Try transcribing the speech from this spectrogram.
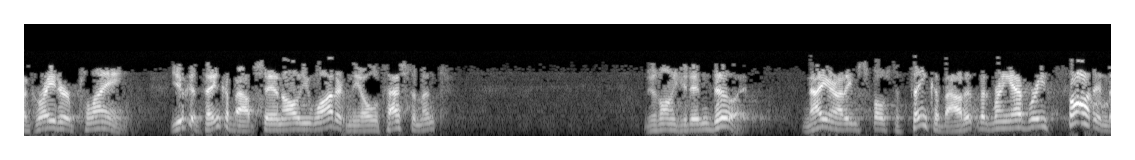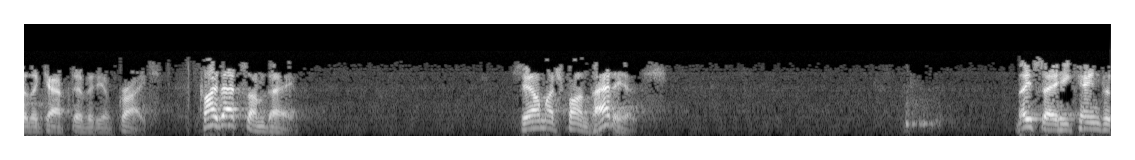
a greater plane. You could think about sin all you wanted in the Old Testament, as long as you didn't do it. Now you're not even supposed to think about it, but bring every thought into the captivity of Christ. Try that someday. See how much fun that is. They say he came to,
